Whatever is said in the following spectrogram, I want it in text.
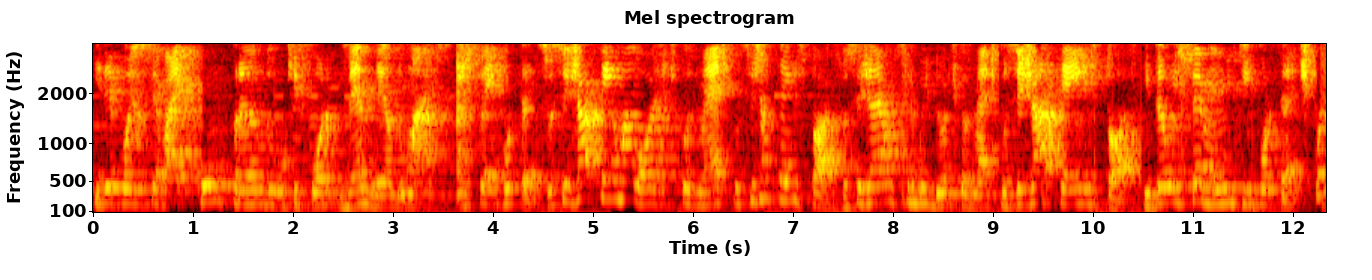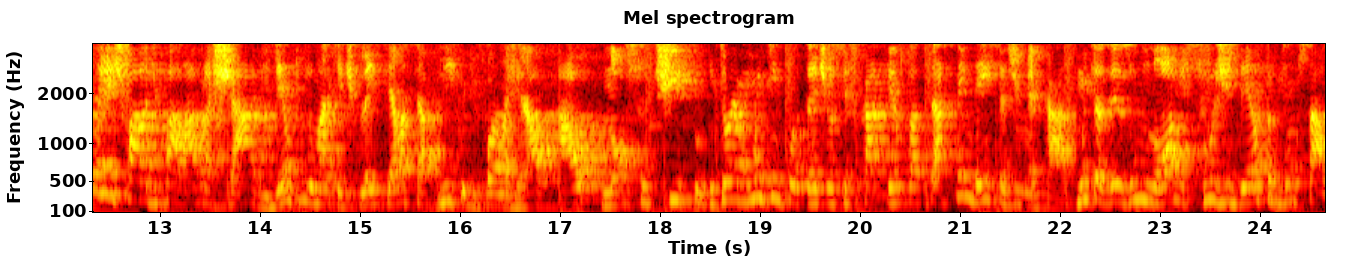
e depois você vai comprando o que for vendendo mais. Isso é importante. Se você já tem uma loja de cosméticos, você já tem estoque. Se você já é um distribuidor de cosméticos, você já tem estoque. Então isso é muito importante. Quando a gente fala de palavra-chave dentro do marketplace, ela se aplica de forma geral ao nosso título. Então é muito importante você ficar atento às tendências de mercado. Muitas vezes um nome surge dentro de um salão,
